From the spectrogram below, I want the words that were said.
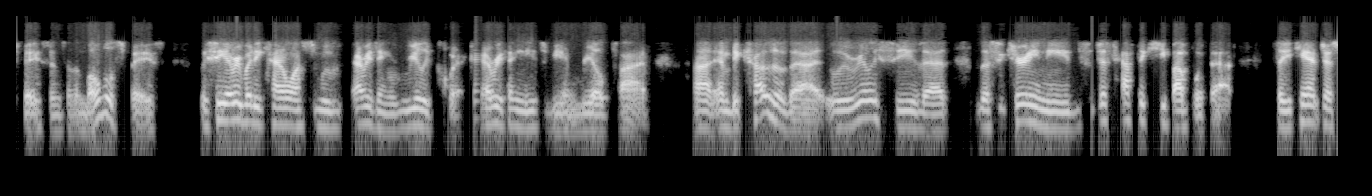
space, into the mobile space, we see everybody kind of wants to move everything really quick. Everything needs to be in real time. Uh, and because of that, we really see that the security needs just have to keep up with that. So you can't just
